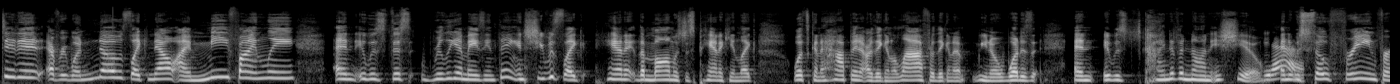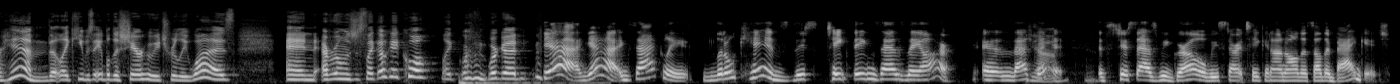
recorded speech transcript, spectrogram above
did it. Everyone knows, like, now I'm me finally. And it was this really amazing thing. And she was like, panic. The mom was just panicking, like, what's going to happen? Are they going to laugh? Are they going to, you know, what is it? And it was kind of a non issue. Yeah. And it was so freeing for him that, like, he was able to share who he truly was and everyone was just like okay cool like we're good yeah yeah exactly little kids just take things as they are and that's yeah. it it's just as we grow we start taking on all this other baggage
